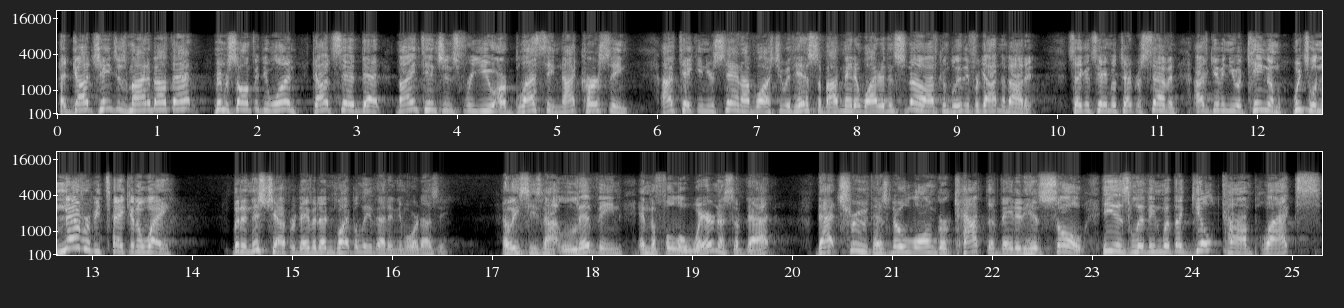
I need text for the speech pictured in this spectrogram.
Had God changed his mind about that? Remember Psalm 51? God said that my intentions for you are blessing, not cursing. I've taken your sin. I've washed you with hyssop. I've made it whiter than snow. I've completely forgotten about it. Second Samuel chapter 7. I've given you a kingdom which will never be taken away. But in this chapter, David doesn't quite believe that anymore, does he? At least he's not living in the full awareness of that. That truth has no longer captivated his soul. He is living with a guilt complex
